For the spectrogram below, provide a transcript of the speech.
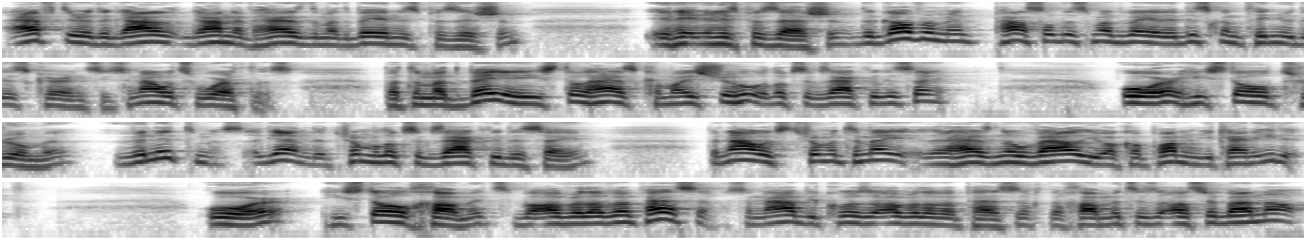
after the Ganav has the Madbeya in his position, in, in his possession, the government passed this Madbeya, they discontinued this currency, so now it's worthless. But the Madbeya he still has Kamay Shuhu, it looks exactly the same. Or he stole Truma, Vinitmas. Again, the Truma looks exactly the same, but now it's Truma Tamei, that has no value, him, you can't eat it. Or he stole chametz va'avrlav pesach. So now, because of avrlav pesach, the chametz is aser bana.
